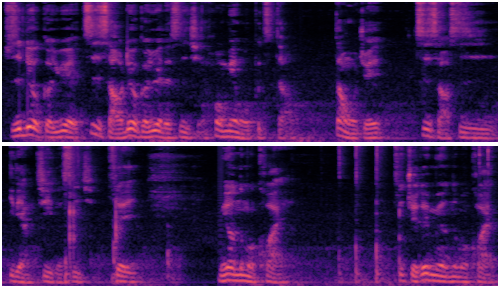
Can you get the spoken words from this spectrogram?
就是六个月，至少六个月的事情。后面我不知道，但我觉得。至少是一两季的事情，所以没有那么快，这绝对没有那么快。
